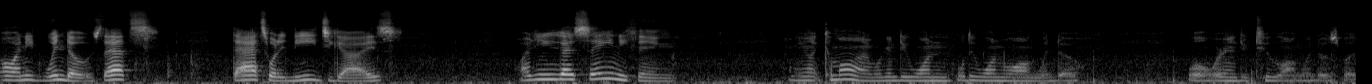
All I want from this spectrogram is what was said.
Oh, I need windows. That's that's what it needs, you guys. Why didn't you guys say anything? I mean, like, come on. We're gonna do one. We'll do one long window. Well, we're gonna do two long windows, but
